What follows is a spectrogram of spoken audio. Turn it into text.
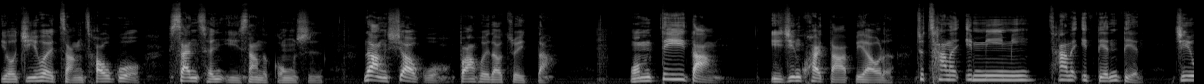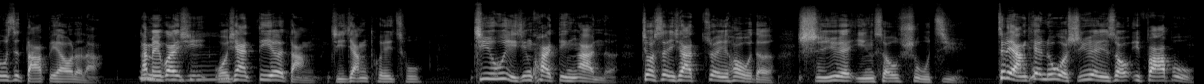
有机会涨超过三成以上的公司，让效果发挥到最大。我们第一档已经快达标了，就差了一咪咪，差了一点点，几乎是达标了啦。那没关系，我现在第二档即将推出，几乎已经快定案了，就剩下最后的十月营收数据。这两天如果十月营收一发布，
